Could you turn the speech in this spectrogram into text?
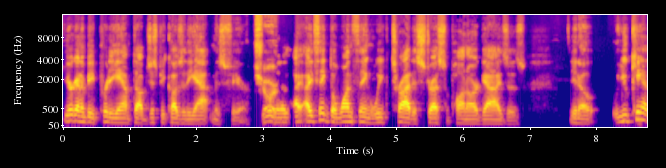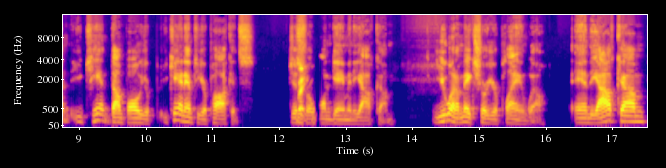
you're going to be pretty amped up just because of the atmosphere. Sure. You know, I, I, think the one thing we try to stress upon our guys is, you know, you can't you can't dump all your you can't empty your pockets just right. for one game and the outcome. You want to make sure you're playing well, and the outcome,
